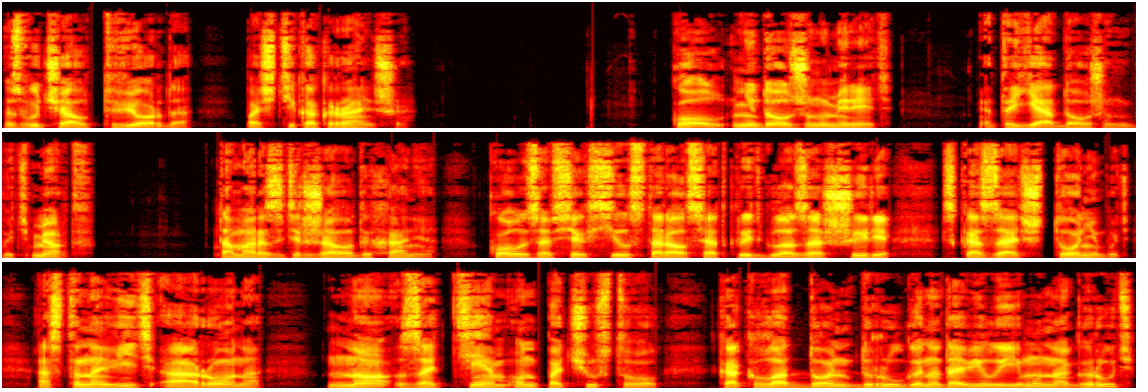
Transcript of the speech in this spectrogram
звучал твердо, почти как раньше. «Кол не должен умереть. Это я должен быть мертв». Тамара задержала дыхание. Кол изо всех сил старался открыть глаза шире, сказать что-нибудь, остановить Аарона, но затем он почувствовал, как ладонь друга надавила ему на грудь,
